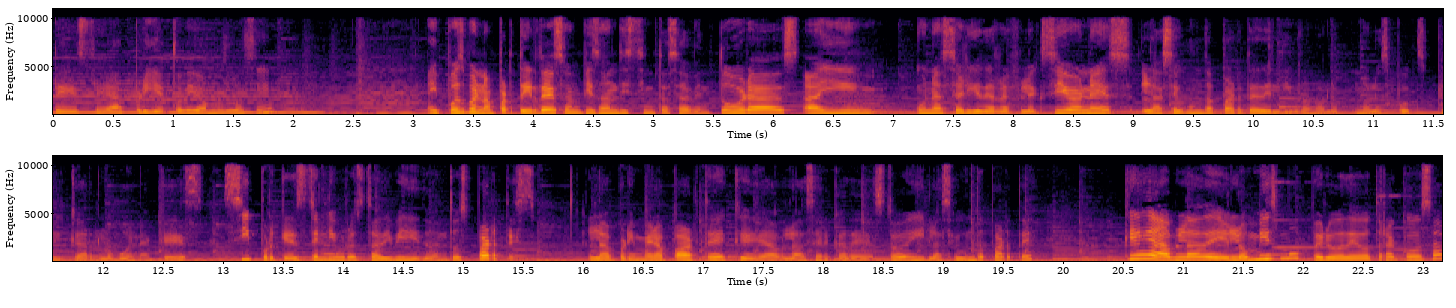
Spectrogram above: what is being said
de ese aprieto, digámoslo así. Y pues bueno, a partir de eso empiezan distintas aventuras, hay una serie de reflexiones. La segunda parte del libro no, no, les puedo explicar lo buena que es. Sí, porque este libro está dividido en dos partes. La primera parte que habla acerca de esto y la segunda parte que habla de lo mismo pero de otra cosa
